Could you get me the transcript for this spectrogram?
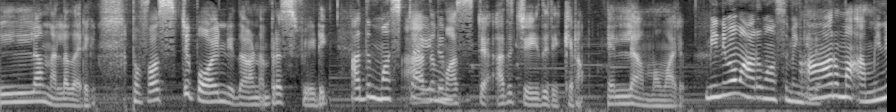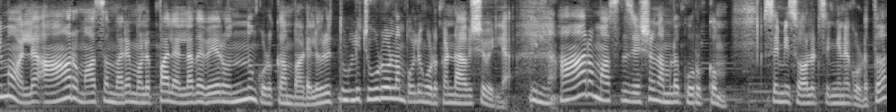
എല്ലാം നല്ലതായിരിക്കും. അപ്പോൾ ഫസ്റ്റ് പോയിന്റ് ഇതാണ് ബ്രസ്റ്റ് ഫീഡിങ് അത് മസ്റ്റ് അത് മസ്റ്റ് അത് ചെയ്തിരിക്കണം എല്ലാ അമ്മമാരും. മിനിമം ആറ് മാസം ആറ് മിനിമം അല്ല ആറ് മാസം വരെ മുലപ്പാൽ അല്ലാതെ വേറെ ഒന്നും കൊടുക്കാൻ പാടില്ല. ഒരു തുള്ളി ചൂടുവെള്ളം പോലും കൊടുക്കേണ്ട ആവശ്യമില്ല. ആറു മാസത്തിന് ശേഷം നമ്മൾ കുറുക്കും സെമി സോളിഡ്സ് ഇങ്ങനെ കൊടുത്ത്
